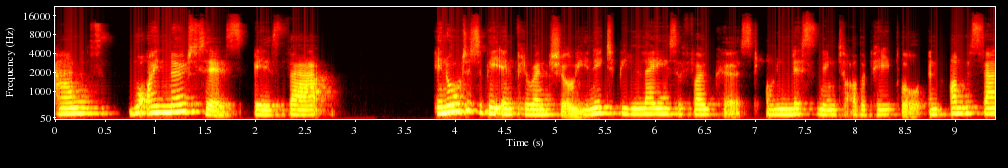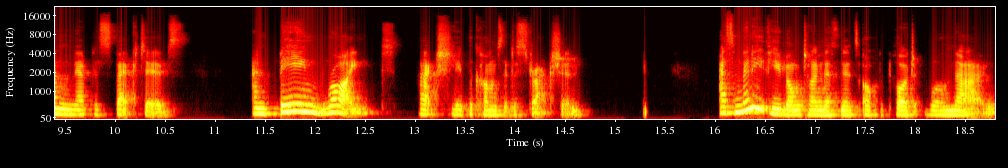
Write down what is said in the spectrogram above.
And what I notice is that in order to be influential, you need to be laser focused on listening to other people and understanding their perspectives. And being right actually becomes a distraction. As many of you long-time listeners of the pod will know,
